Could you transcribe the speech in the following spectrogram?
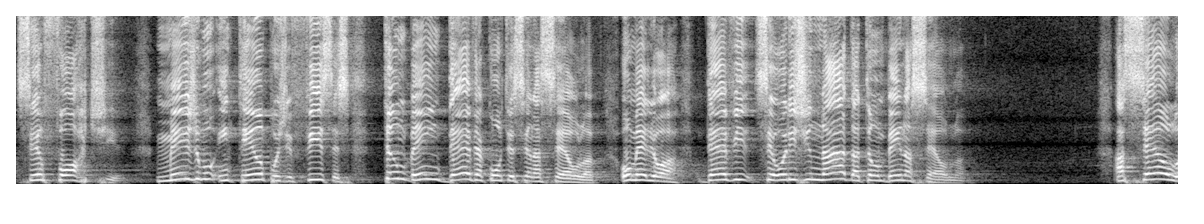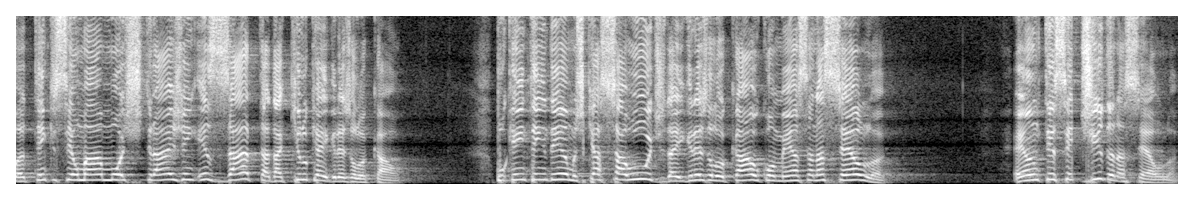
ser forte, mesmo em tempos difíceis, também deve acontecer na célula. Ou melhor, deve ser originada também na célula. A célula tem que ser uma amostragem exata daquilo que é a igreja local. Porque entendemos que a saúde da igreja local começa na célula, é antecedida na célula.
